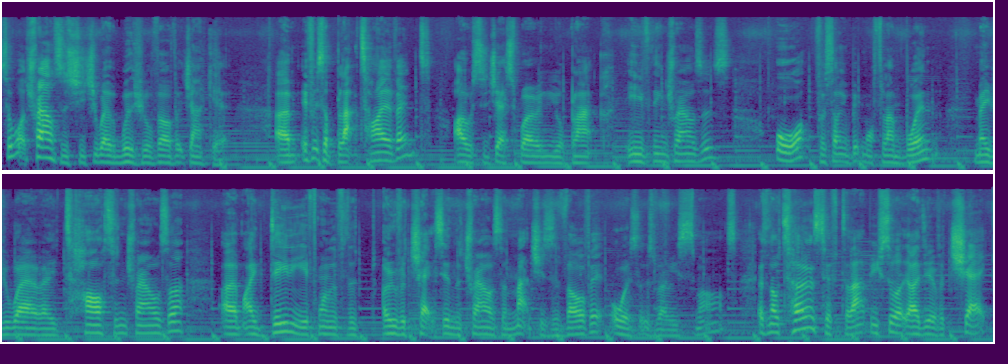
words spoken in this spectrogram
So what trousers should you wear with your velvet jacket? Um, if it's a black tie event, I would suggest wearing your black evening trousers, or for something a bit more flamboyant, maybe wear a tartan trouser. Um, ideally, if one of the over checks in the trouser matches the velvet, always looks very smart. As an alternative to that, but you still like the idea of a check,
